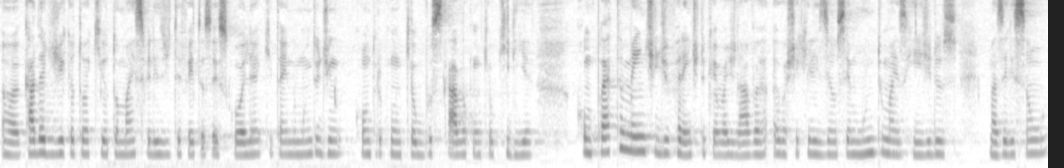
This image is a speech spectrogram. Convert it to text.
uh, cada dia que eu tô aqui eu tô mais feliz de ter feito essa escolha, que tá indo muito de encontro com o que eu buscava, com o que eu queria. Completamente diferente do que eu imaginava. Eu achei que eles iam ser muito mais rígidos, mas eles são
